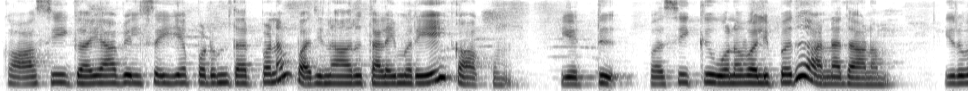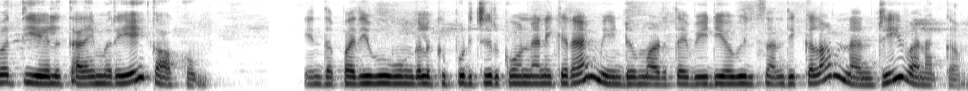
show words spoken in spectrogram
காசி கயாவில் செய்யப்படும் தர்ப்பணம் பதினாறு தலைமுறையை காக்கும். எட்டு. பசிக்கு உணவளிப்பது அன்னதானம் இருபத்தி ஏழு தலைமுறையை காக்கும். இந்த பதிவு உங்களுக்கு பிடிச்சிருக்கும்னு நினைக்கிறேன். மீண்டும் அடுத்த வீடியோவில் சந்திக்கலாம். நன்றி வணக்கம்.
